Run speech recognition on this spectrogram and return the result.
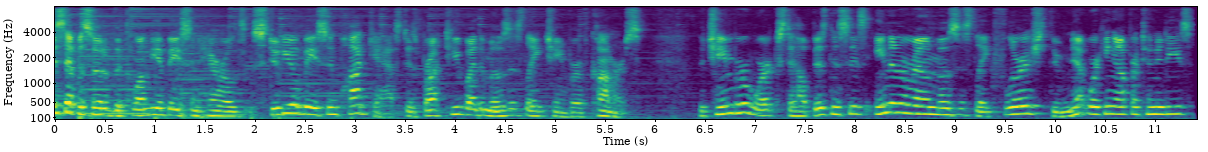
This episode of the Columbia Basin Herald's Studio Basin podcast is brought to you by the Moses Lake Chamber of Commerce. The Chamber works to help businesses in and around Moses Lake flourish through networking opportunities,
